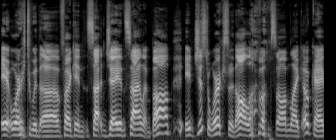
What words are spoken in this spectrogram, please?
It worked with uh fucking si- Jay and Silent Bob. It just works with all of them. So I'm like, okay.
